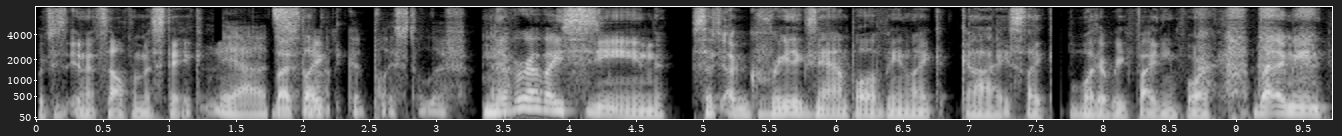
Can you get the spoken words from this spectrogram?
which is in itself a mistake. yeah, that's but, not like, a good place to live. Never have I seen such a great example of being like, guys, like, what are we fighting for? But I mean,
